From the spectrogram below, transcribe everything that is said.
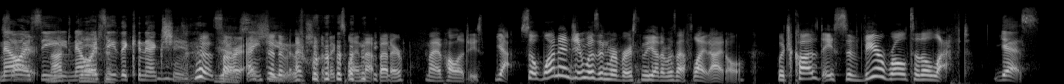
Now I see. not Now I see the connection. Sorry, I should have. I should have explained that better. My apologies. Yeah. So one engine was in reverse and the other was at flight idle, which caused a severe roll to the left. yes,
